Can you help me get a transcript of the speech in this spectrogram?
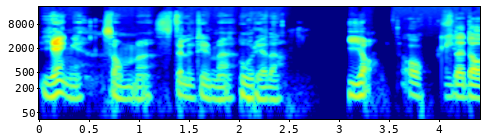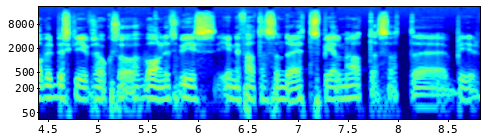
gäng som eh, ställer till med oreda. Ja, Och det David beskrivs också vanligtvis innefattas under ett spelmöte så att det blir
